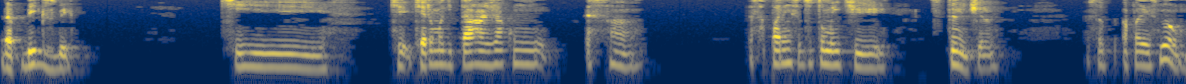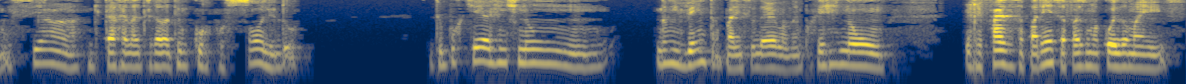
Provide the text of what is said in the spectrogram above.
da Bigsby, que, que, que era uma guitarra já com essa, essa aparência totalmente distante, né? Essa aparência, não, mas se a guitarra elétrica ela tem um corpo sólido, então por que a gente não não inventa a aparência dela, né? Por que a gente não refaz essa aparência, faz uma coisa mais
